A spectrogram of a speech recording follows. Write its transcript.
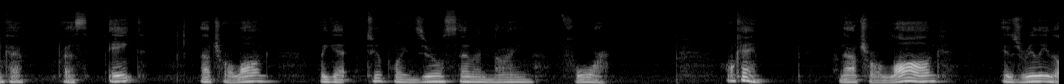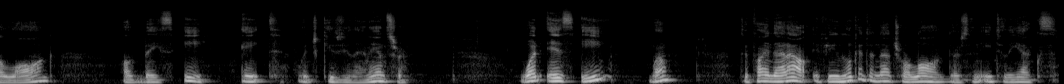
okay. Press 8, natural log. We get 2.0794. Okay, natural log is really the log of base e, 8, which gives you that answer. What is e? Well, to find that out, if you look at the natural log, there's an e to the x.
